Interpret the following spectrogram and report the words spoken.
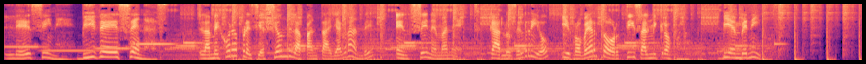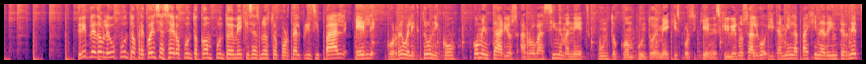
Le Cine. Vive escenas. La mejor apreciación de la pantalla grande en Cinemanet. Carlos del Río y Roberto Ortiz al micrófono. Bienvenidos. www.frecuenciacero.com.mx es nuestro portal principal, el correo electrónico comentarios arroba cinemanet.com.mx por si quieren escribirnos algo y también la página de internet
